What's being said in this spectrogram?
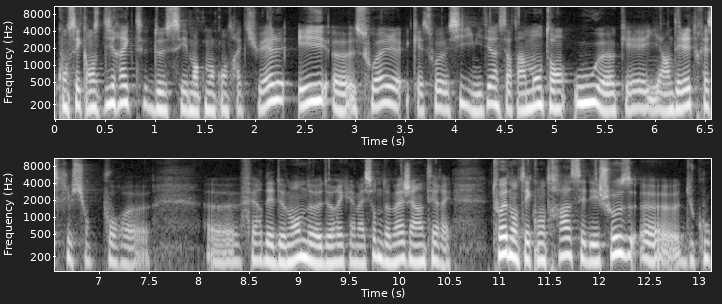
conséquences directes de ces manquements contractuels, et euh, soit qu'elle soit aussi limitée à un certain montant ou qu'il y a un délai de prescription pour euh, faire des demandes de réclamation de dommages et intérêts. Toi, dans tes contrats, c'est des choses euh, du coup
